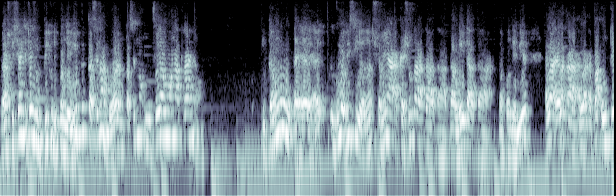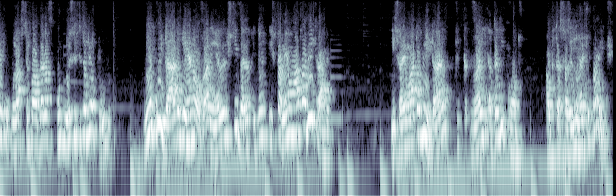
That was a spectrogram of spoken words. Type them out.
Eu acho que se a gente teve um pico de pandemia, o pico está sendo agora, não, tá sendo, não foi há um ano atrás, não. Então, é, é, é como eu disse antes, também a questão da, da, da, da lei da, da, da, pandemia, ela, ela, ela, o, tempo, o lapso temporal dela concluiu em 30 de outubro nem cuidado de renovarem ela eles tiveram. Então, isso para mim é um ato arbitrário. Isso aí é um ato arbitrário que vai até de encontro ao que está se fazendo no resto do país.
